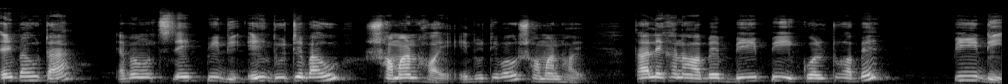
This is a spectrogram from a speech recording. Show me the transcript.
এই বাহুটা এবং হচ্ছে এই পিডি এই দুইটি বাহু সমান হয়, এই দুইটি বাহু সমান হয়। তাহলে এখানে হবে বিপি ইকুয়াল টু হবে পিডি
